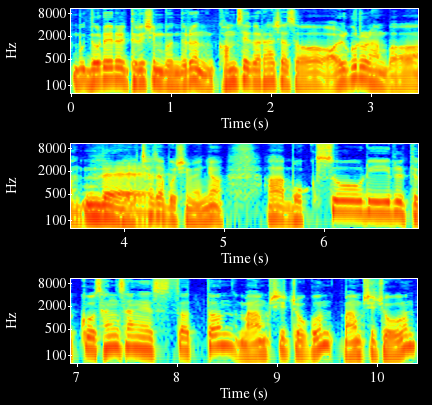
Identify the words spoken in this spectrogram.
노래를 들으신 분들은 검색을 하셔서 얼굴을 한번 네. 예, 찾아보시면요. 아, 목소리를 듣고 상상했었던 마음씨 좋은 마음씨 좋은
